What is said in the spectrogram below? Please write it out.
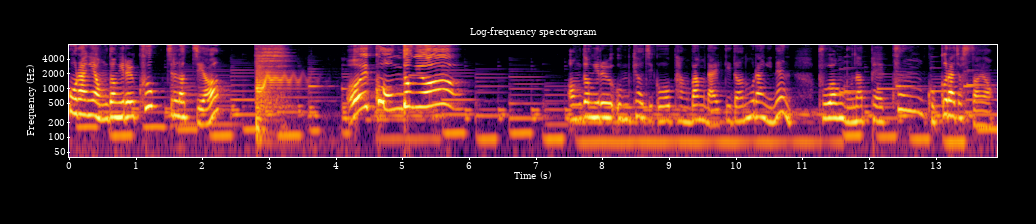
호랑이 엉덩이를 쿡 찔렀지요. 아이고, 엉덩이야. 엉덩이를 움켜쥐고 방방 날뛰던 호랑이는 부엌 문 앞에 쿵 고꾸라졌어요.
